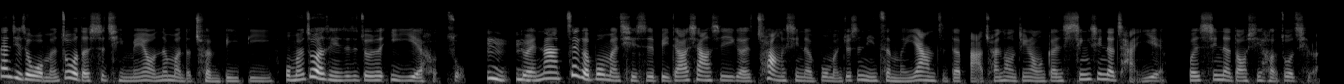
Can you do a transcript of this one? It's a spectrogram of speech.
但其实我们做的事情没有那么的纯 BD，我们做的事情是就是异业合作。嗯，对。那这个部门其实比较像是一个创新的部门，就是你怎么样子的把传统金融跟新兴的产业或者新的东西合作起来。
